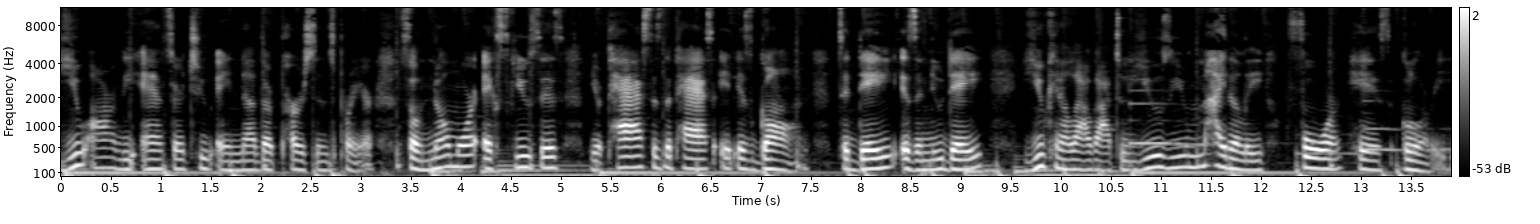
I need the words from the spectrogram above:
You are the answer to another person's prayer. So no more excuses. Your past is the past, it is gone. Today is a new day. You can allow God to use you mightily for his glory.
